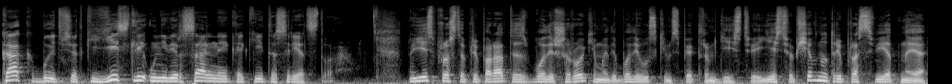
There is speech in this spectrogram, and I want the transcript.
Как быть все-таки? Есть ли универсальные какие-то средства? Но есть просто препараты с более широким или более узким спектром действия. Есть вообще внутрипросветные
